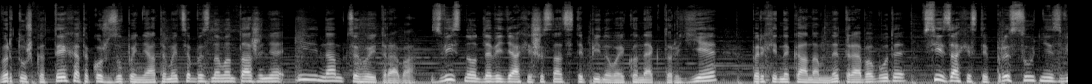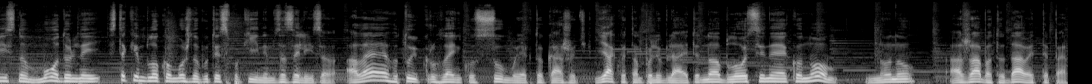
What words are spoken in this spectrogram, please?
Вертушка тиха також зупинятиметься без навантаження, і нам цього і треба. Звісно, для відяхи 16-піновий конектор є. Перехідника нам не треба буде. Всі захисти присутні, звісно, модульний. З таким блоком можна бути спокійним за залізо, але готуй кругленьку суму, як то кажуть. Як ви там полюбляєте? На блоці не економ. Ну-ну, а жаба то давить тепер.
